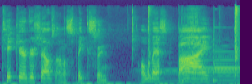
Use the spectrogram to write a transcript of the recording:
Take care of yourselves, and I'll speak soon. All the best. Bye.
